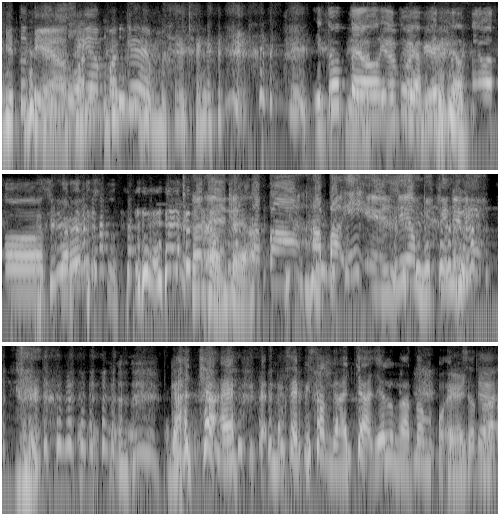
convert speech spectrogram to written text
itu DLC apa game? Itu Dia itu ya bikin Gen? Teo atau Square Enix tuh. Oke. apa apa IE sih yang bikin ini? gacha eh next episode gacha aja lu nggak tahu mau episode Gacha.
